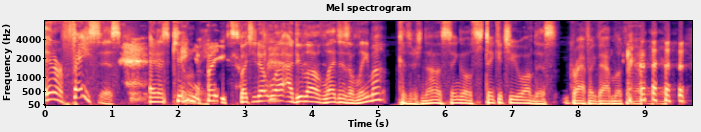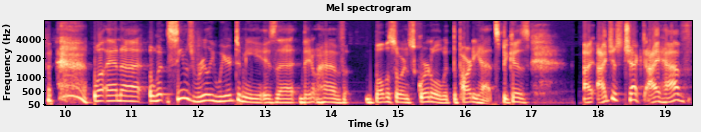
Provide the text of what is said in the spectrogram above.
in our faces, and it's killing me. face. But you know what? I do love Legends of Lima because there's not a single stink at you on this graphic that I'm looking at right here. Well, and uh, what seems really weird to me is that they don't have Bulbasaur and Squirtle with the party hats because I, I just checked. I have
